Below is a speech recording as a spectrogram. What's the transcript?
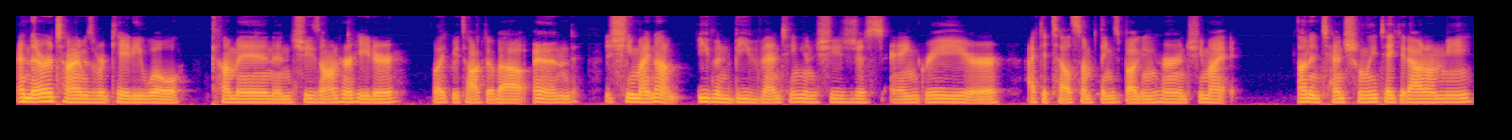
And there are times where Katie will come in and she's on her heater, like we talked about, and she might not even be venting and she's just angry, or I could tell something's bugging her and she might unintentionally take it out on me.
